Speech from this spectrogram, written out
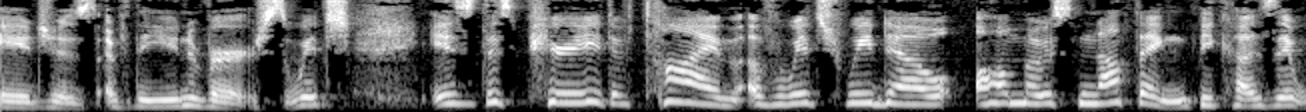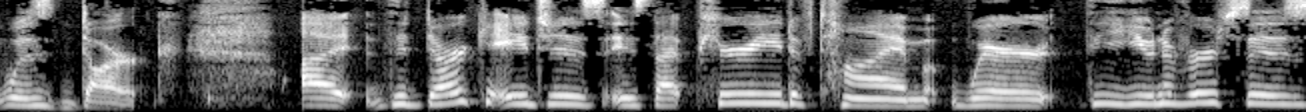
ages of the universe, which is this period of time of which we know almost nothing because it was dark. Uh, the dark ages is that period of time where the universe's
